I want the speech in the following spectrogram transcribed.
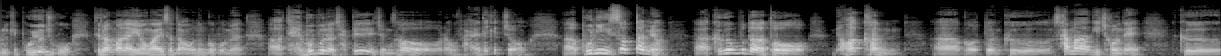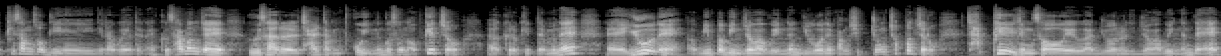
이렇게 보여주고 드라마나 영화에서 나오는 거 보면 어, 대부분은 자필 증서라고 봐야 되겠죠. 어, 본인이 썼다면 아, 그거보다 더 명확한 아, 그 어떤 그 사망하기 전에 그 피상속인이라고 해야 되나요? 그 사망자의 의사를 잘 담고 있는 것은 없겠죠. 아, 그렇기 때문에 에, 유언의 어, 민법이 인정하고 있는 유언의 방식 중 첫 번째로 자필 증서에 의한 유언을 인정하고 있는데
